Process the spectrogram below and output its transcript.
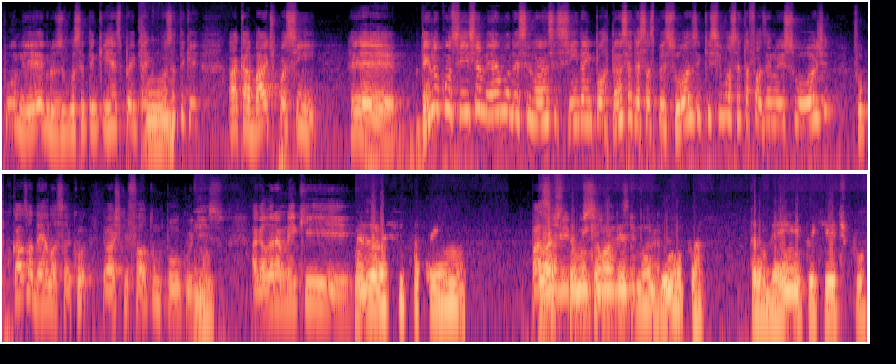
por negros, e você tem que respeitar, Sim. você tem que acabar, tipo assim, é, tendo consciência mesmo desse lance, sim, da importância dessas pessoas e que se você tá fazendo isso hoje, foi por causa delas, sacou? Eu acho que falta um pouco disso. A galera meio que. Mas eu acho que também. Eu acho também que é uma vez de mão dupla também, porque, tipo,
